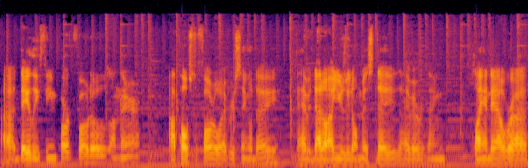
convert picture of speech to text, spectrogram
uh, daily theme park photos on there. I post a photo every single day. I have it. I, I usually don't miss days. I have everything planned out where I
